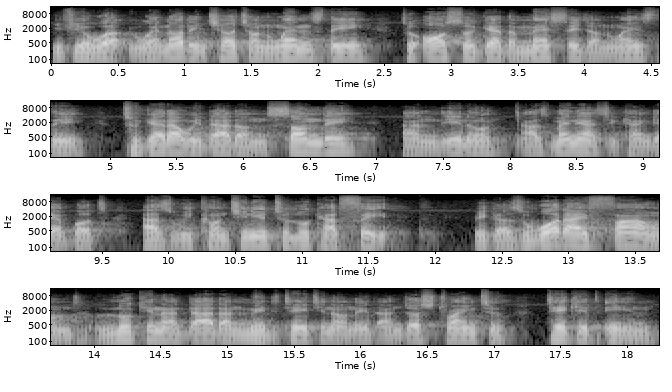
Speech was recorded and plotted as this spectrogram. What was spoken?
if you were, were not in church on Wednesday, to also get the message on Wednesday together with that on Sunday, and you know, as many as you can get. But as we continue to look at faith, because what I found looking at that and meditating on it and just trying to take it in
